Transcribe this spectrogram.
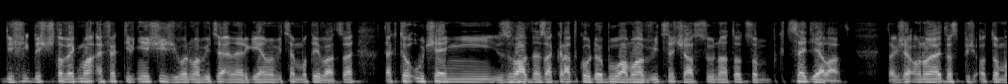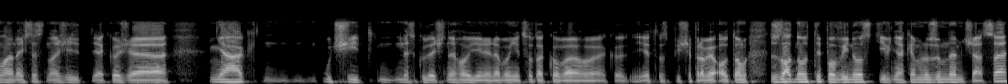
když, když člověk má efektivnější život, má více energie, má více motivace, tak to učení zvládne za krátkou dobu a má více času na to, co chce dělat. Takže ono je to spíš o tomhle, než se snažit jakože nějak učit neskutečné hodiny nebo něco takového. Jako je to spíše právě o tom zvládnout ty povinnosti v nějakém rozumném čase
